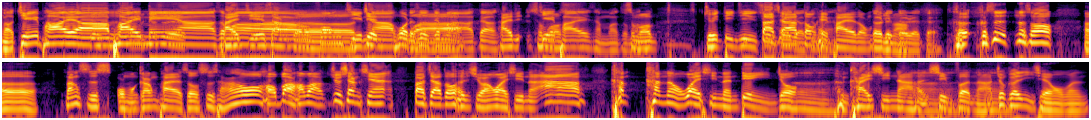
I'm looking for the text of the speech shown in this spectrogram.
啊，街拍啊，拍妹啊，什么拍街上的风景啊，或者是什么对拍街拍什么什么决定性，大家都可以拍的东西对对对对。可可是那时候呃。当时我们刚拍的时候，市场哦，好棒好棒，就像现在大家都很喜欢外星人啊，看看那种外星人电影就很开心啊，很兴奋啊，就跟以前我们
